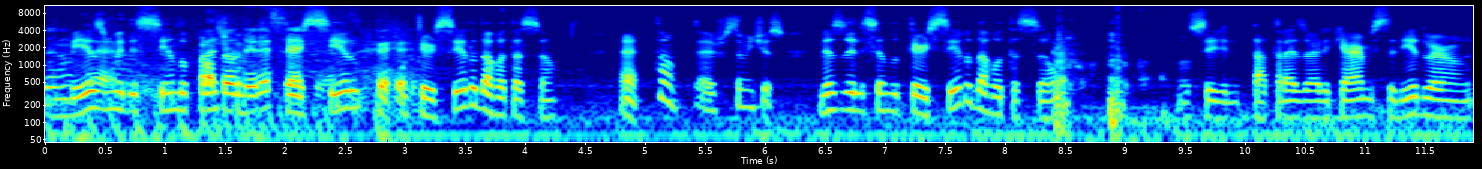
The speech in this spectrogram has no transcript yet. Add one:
Ele Mesmo é. ele sendo papel praticamente é terceiro, o terceiro da rotação. É, então, é justamente isso. Mesmo ele sendo o terceiro da rotação, ou seja, ele tá atrás do Eric Armstead e do Aaron,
